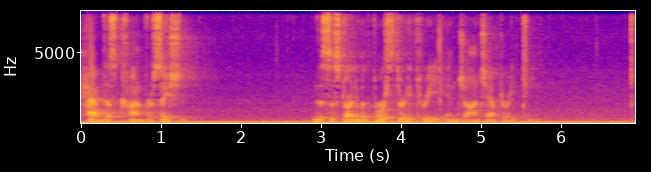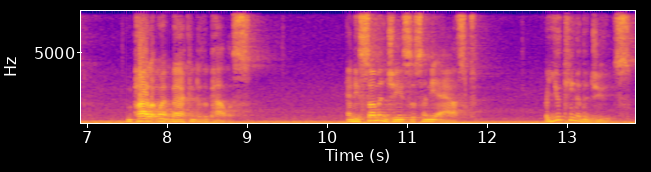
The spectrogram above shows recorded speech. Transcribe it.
have this conversation. And this is starting with verse 33 in John chapter 18. And Pilate went back into the palace, and he summoned Jesus and he asked, Are you king of the Jews?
